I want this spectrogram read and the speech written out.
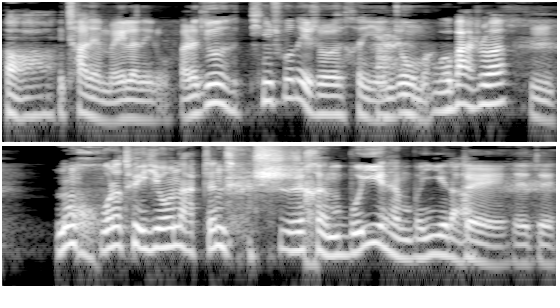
哦哦，就差点没了那种。反正就听说那时候很严重嘛哎。我爸说，嗯，能活着退休，那真的是 很不易，很不易的。，对对对，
